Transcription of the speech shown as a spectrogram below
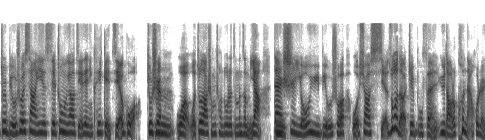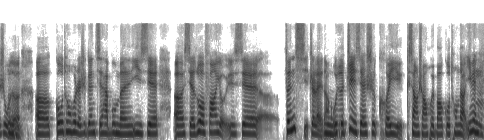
就是比如说像一些重要节点，你可以给结果，就是嗯我我做到什么程度了，怎么怎么样。但嗯是由于比如说我需要协作的这部分遇到了困难，或者是我的、呃沟通，或者是跟其他部门一些呃协作方有一些。呃分歧之类的，我嗯觉得这些是可以向上汇报沟通的，因为嗯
